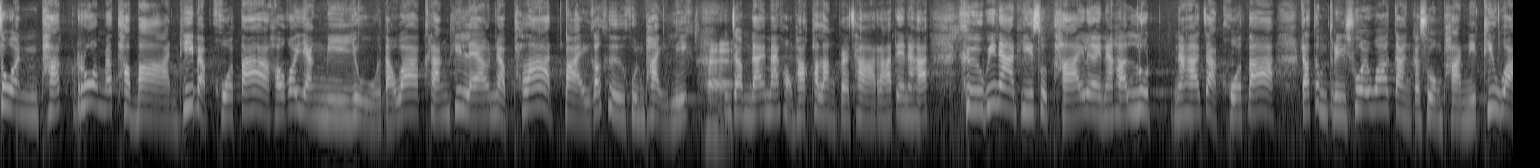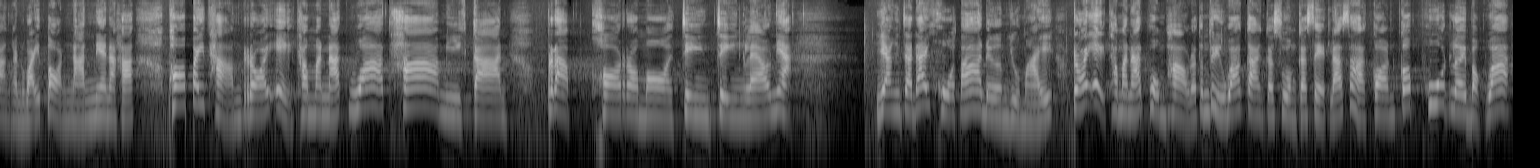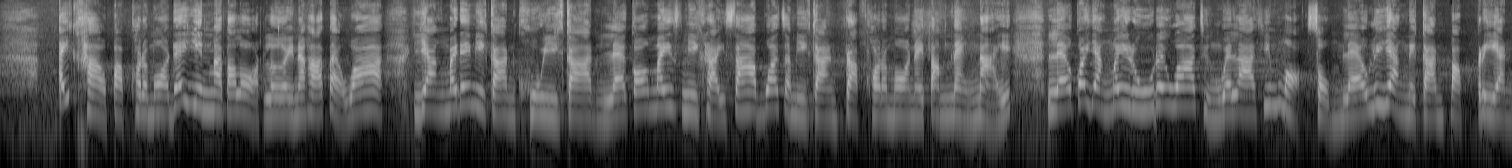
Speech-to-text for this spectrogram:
ส่วนพักร่วมรัฐบาลที่แบบโควต้าเขาก็ยังมีอยู่ แต่ว่าครั้งที่แล้วเนี่ยพลาดไปก็คือคุณไผ่ลิกฮะคุณจำได้ไหมของพักพลังประชารัฐเนี่ยนะคะ คือวินาทีสุดท้ายเลยนะคะ หลุดนะคะจากโควต้ารัฐมนตรีช่วยว่าการกระทรวงพาณิชย์ที่วางกันไว้ตอนนั้นเนี่ยนะคะพอไปถามร้อยเอกธรรมนัฐว่าถ้ามีการปรับคอรมอจริง ๆ แล้วเนี่ย ยังจะได้โควต้าเดิมอยู่ไหม ร้อยเอกธรรมนัฐพมเผ่ารัฐมนตรีว่าการกระทรวงเกษตรและสหกรณ์ก็พูดเลยบอกว่า ไอ้ข่าวปรับคอรมอได้ยินมาตลอดเลยนะคะ แต่ว่ายังไม่ได้มีการคุยกัน และก็ไม่มีใครทราบว่าจะมีการปรับคอรมอในตำแหน่งไหน แล้วก็ยังไม่รู้ด้วยว่าถึงเวลาที่เหมาะสมแล้วหรือยังในการปรับเปลี่ยน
